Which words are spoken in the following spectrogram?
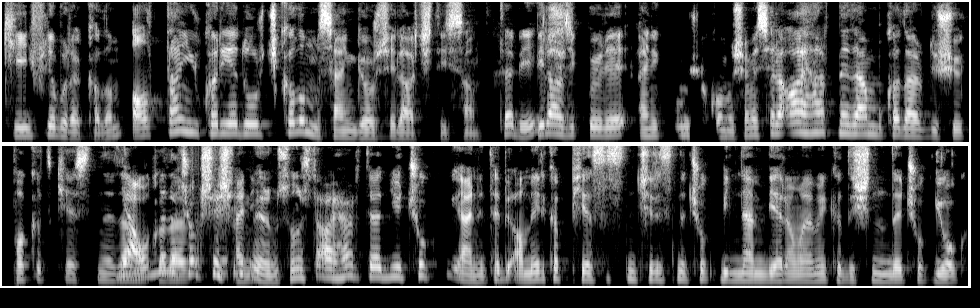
keyifli bırakalım. Alttan yukarıya doğru çıkalım mı sen görseli açtıysan? Tabii. Birazcık böyle hani konuşa konuşa. Mesela iHeart neden bu kadar düşük? Pocket Cast neden ya bu kadar? çok şaşırmıyorum. Hani... Sonuçta iHeartRadio çok yani tabii Amerika piyasasının içerisinde çok bilinen bir yer ama Amerika dışında çok yok.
